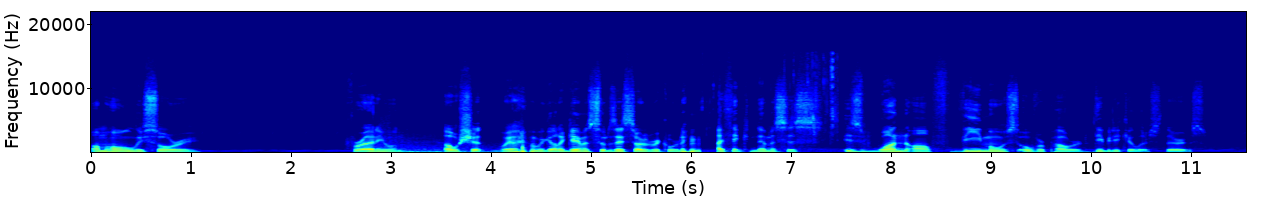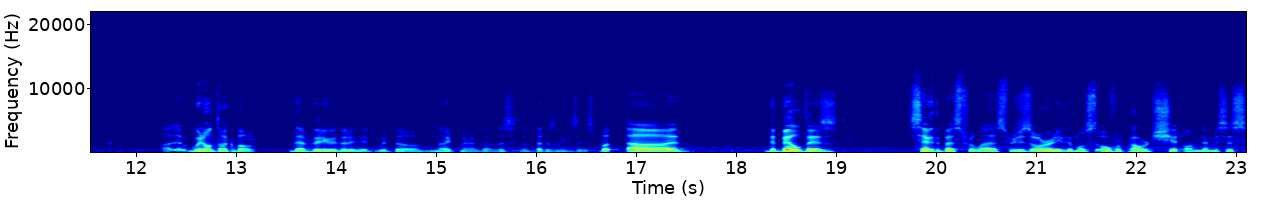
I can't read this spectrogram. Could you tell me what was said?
I'm wholly sorry. For anyone. Oh shit, we, we got a game as soon as I started recording. I think Nemesis is one of the most overpowered DBD killers there is. Uh, we don't talk about that video that I did with um, Nightmare, that, that doesn't exist. But uh, the build is save the best for last, which is already the most overpowered shit on Nemesis.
